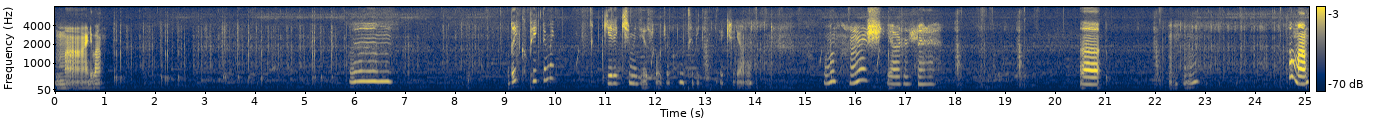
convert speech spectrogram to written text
Merdiven. Hmm. Odayı kapı eklemek gerekir mi diye soracaktım. Tabii ki gerekir yani. Zaman her yerlere Aa, hı hı. Tamam.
